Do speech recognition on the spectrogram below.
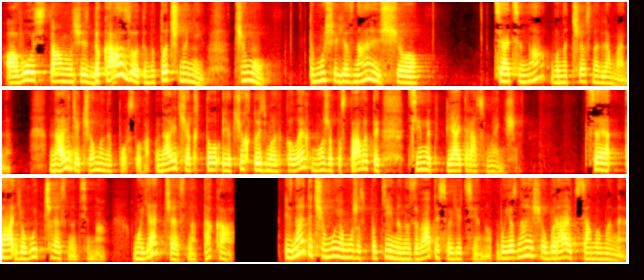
А ось там щось доказувати, ну точно ні. Чому? Тому що я знаю, що ця ціна вона чесна для мене. Навіть якщо в мене послуга, навіть якщо хтось з моїх колег може поставити цінник в 5 разів менше. Це та його чесна ціна. Моя чесна така. І знаєте, чому я можу спокійно називати свою ціну? Бо я знаю, що обирають саме мене.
